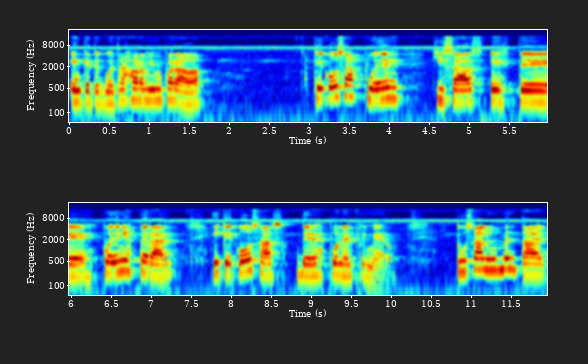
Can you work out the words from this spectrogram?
en que te encuentras ahora mismo parada. ¿Qué cosas puedes quizás este, pueden esperar y qué cosas debes poner primero? Tu salud mental,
